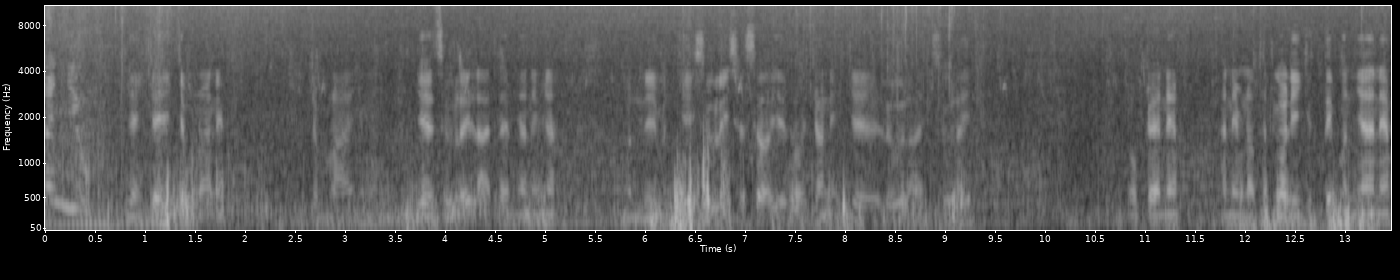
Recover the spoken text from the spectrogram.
mà nhiều. Dàn chi chùm lại anh em chùm lại nhưng mà về xử lý lại thêm nha anh em nha. Mình thì mình chỉ xử lý sơ sơ vậy thôi cho anh em về lựa lại xử lý. Ok anh em anh em nào thích gọi điện trực tiếp mình nha anh em.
